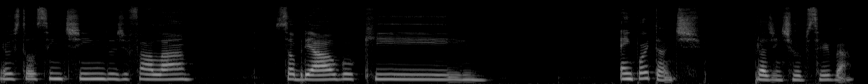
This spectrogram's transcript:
eu estou sentindo de falar sobre algo que é importante para a gente observar.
